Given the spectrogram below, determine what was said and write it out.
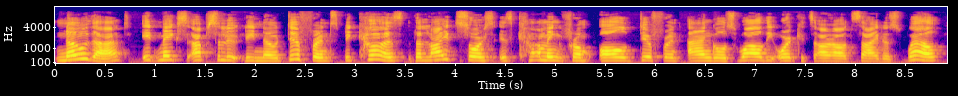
know that it makes absolutely no difference because the light source is coming from all different angles while the orchids are outside as well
